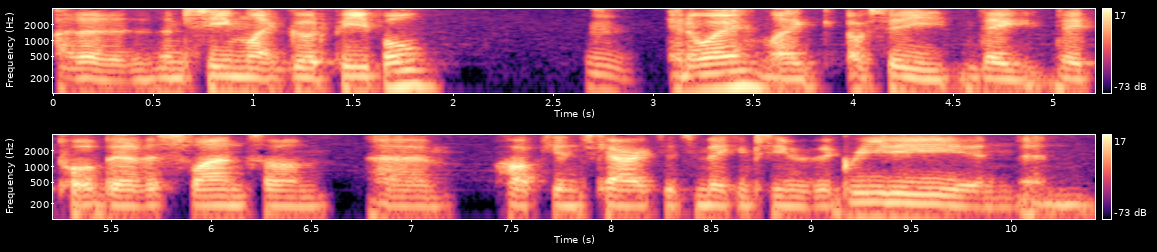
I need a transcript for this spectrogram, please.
I don't know them seem like good people. Hmm. In a way, like obviously they they put a bit of a slant on um, Hopkins' character to make him seem a bit greedy and, and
